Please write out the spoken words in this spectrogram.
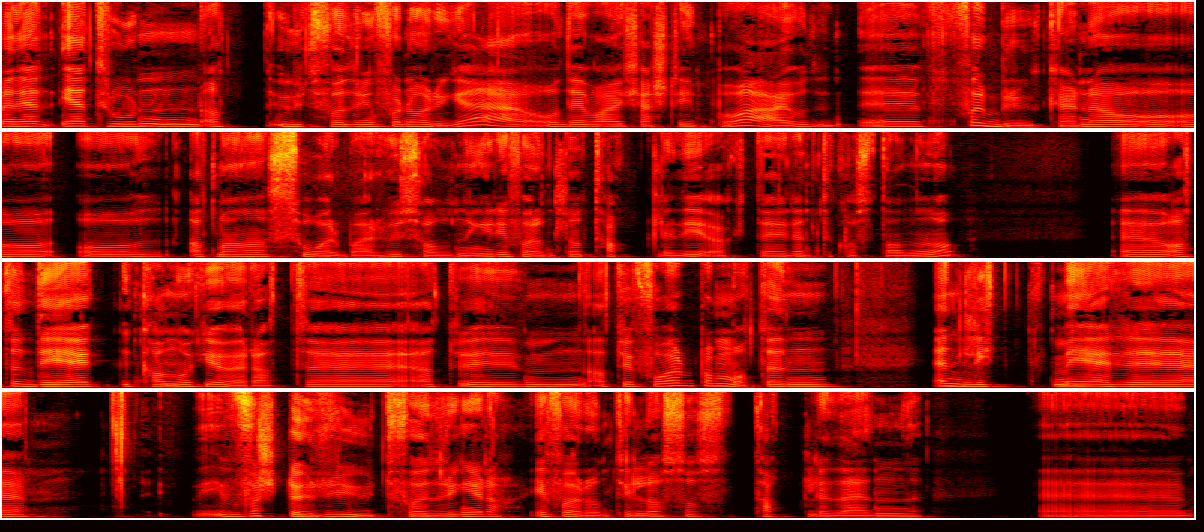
Men jeg, jeg tror at utfordringen for Norge, og det var Kjersti inne på, er jo eh, forbrukerne og, og, og at man har sårbare husholdninger i forhold til å takle de økte rentekostnadene nå. Eh, Og at det kan nok gjøre at, eh, at, vi, at vi får på en måte en, en litt mer Vi får større utfordringer da, i forhold til å takle den eh,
